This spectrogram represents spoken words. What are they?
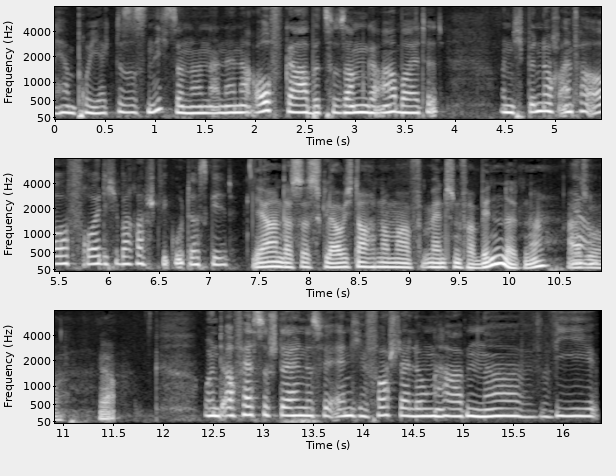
naja, ein Projekt ist es nicht, sondern an einer Aufgabe zusammengearbeitet. Und ich bin doch einfach auch freudig überrascht, wie gut das geht. Ja, und dass es, glaube ich, noch nochmal Menschen verbindet, ne? Also, ja. Und auch festzustellen, dass wir ähnliche Vorstellungen haben, ne, wie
